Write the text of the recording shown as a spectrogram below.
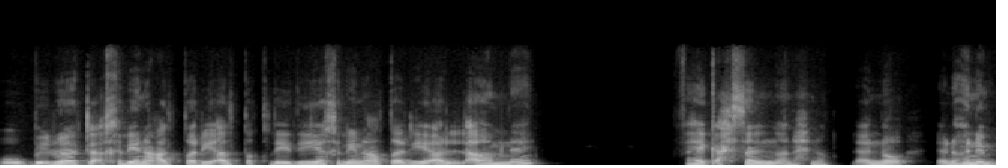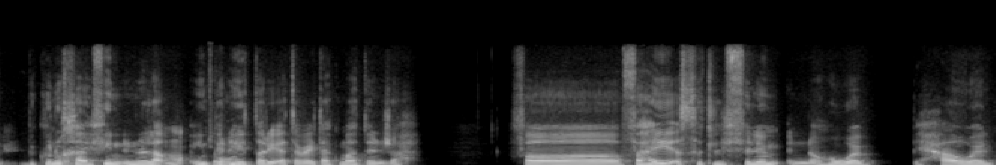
وبيقولوا لك لا خلينا على الطريقة التقليدية خلينا على الطريقة الآمنة فهيك احسن لنا نحن لأنه لأنه هن بيكونوا خايفين إنه لا يمكن هي الطريقة تبعتك ما تنجح. ف... فهي قصة الفيلم إنه هو بيحاول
